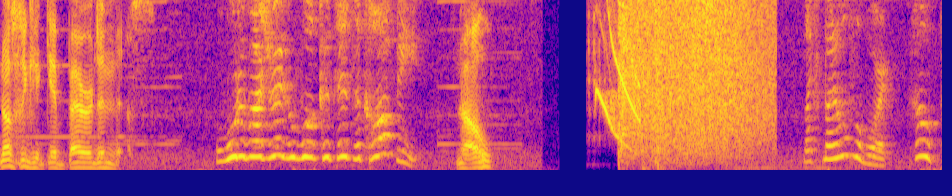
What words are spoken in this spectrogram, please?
Nothing could get better than this. What about drinking what contains the coffee? No? Like my overboard. Help.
